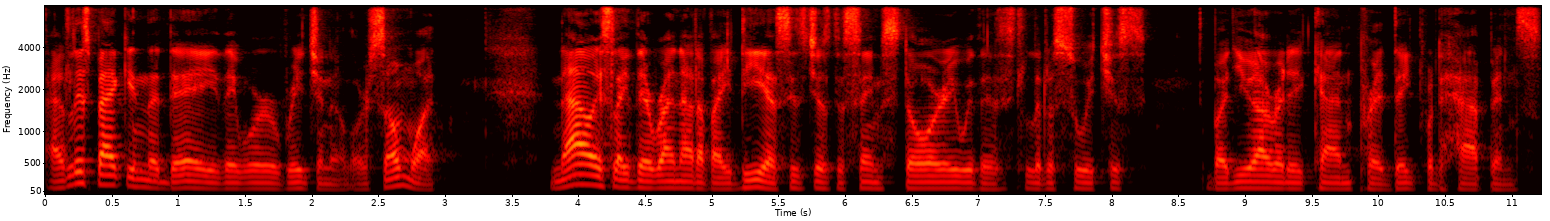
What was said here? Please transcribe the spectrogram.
At least back in the day, they were original or somewhat. Now it's like they run out of ideas. It's just the same story with the little switches, but you already can predict what happens.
